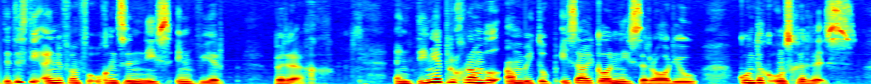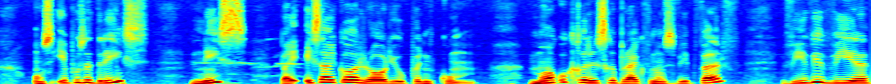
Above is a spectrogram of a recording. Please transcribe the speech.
Dit is die einde van veroogendse Nies en Weer berig. Indien jy program wil aanbied op SAIK Nies Radio, kontak ons geris. Ons e-postadries nies by sikradio.com Maak ook geris gebruik van ons webwerf www.v.co.za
